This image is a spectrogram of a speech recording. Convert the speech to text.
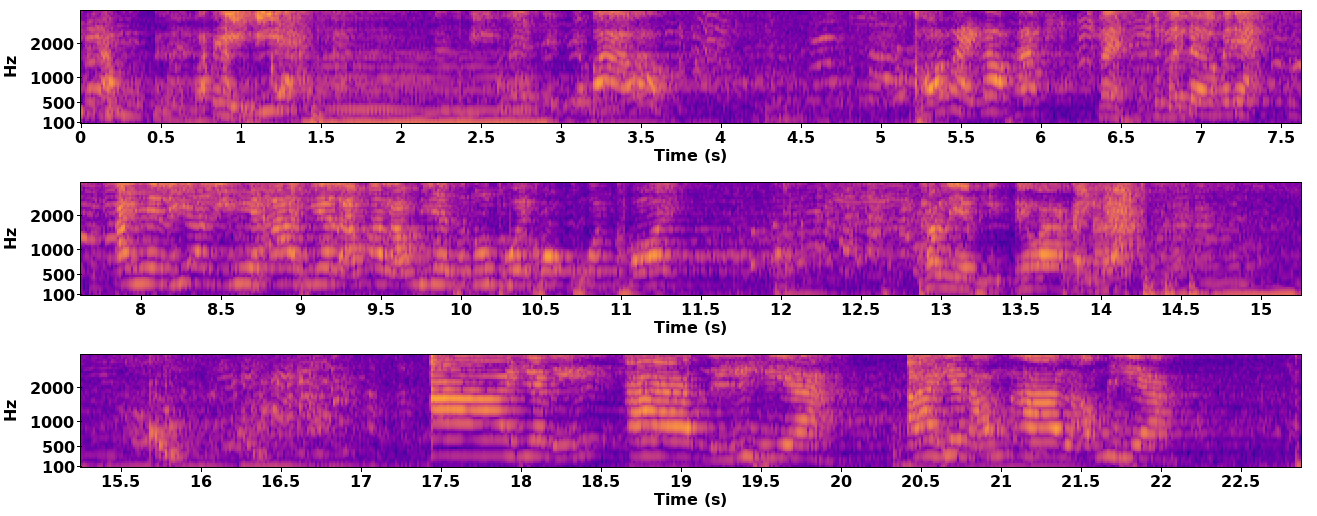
ไม่เอามุกเดิมวะไอ้เฮียฉีกเล่นจะบ้าเปล่าขอใหม่อีกรอบครับแม่มันจะเหมือนเดิมไหมเนี่ยอาเฮียหลีอาหลีเฮียอาเฮียหลำอาหลำเฮียธนูถวยคงควรคอย ถ้าเรียผิดไม่ว่ากันนะอาเฮียหลีอาหลีเฮียอาเฮียหลำอาหลำเฮียธ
